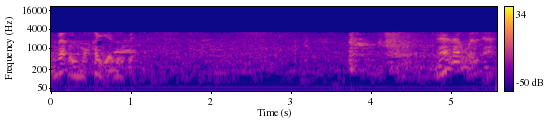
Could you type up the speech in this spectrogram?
الماء المقيد. به هذا هو الآن.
